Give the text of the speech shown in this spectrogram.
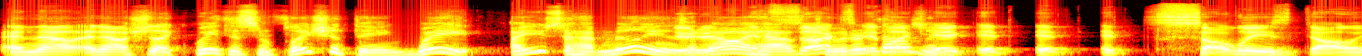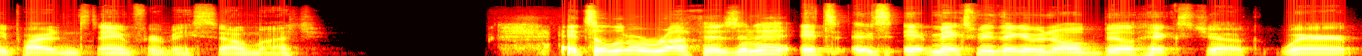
and now and now she's like, wait, this inflation thing. Wait, I used to have millions, Dude, and it- now I have two sucks. It like it, it it it sullies Dolly Parton's name for me so much. it's a little rough, isn't it? It's, it's it makes me think of an old Bill Hicks joke where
